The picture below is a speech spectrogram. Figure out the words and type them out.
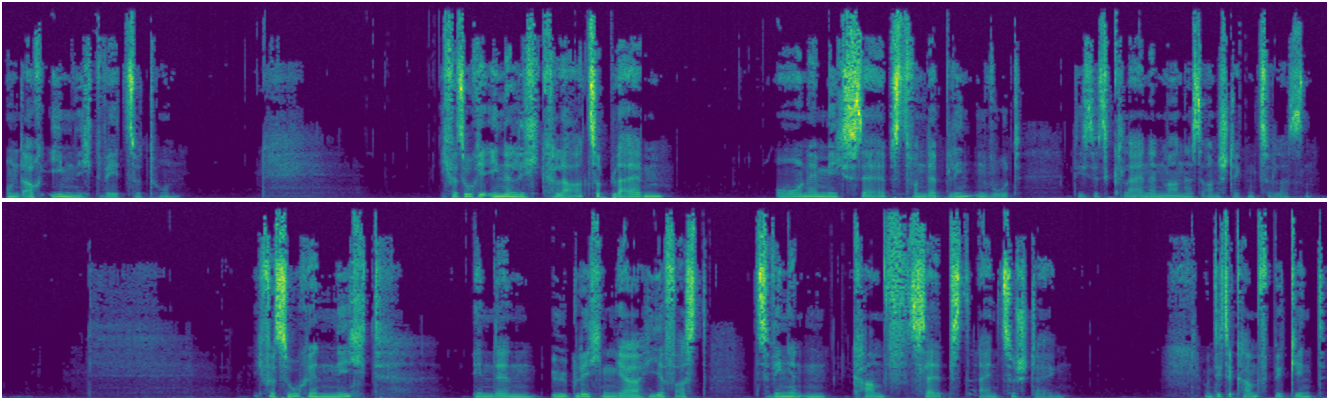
und auch ihm nicht weh zu tun. Ich versuche innerlich klar zu bleiben, ohne mich selbst von der blinden Wut dieses kleinen Mannes anstecken zu lassen. Ich versuche nicht in den üblichen, ja hier fast zwingenden Kampf selbst einzusteigen. Und dieser Kampf beginnt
